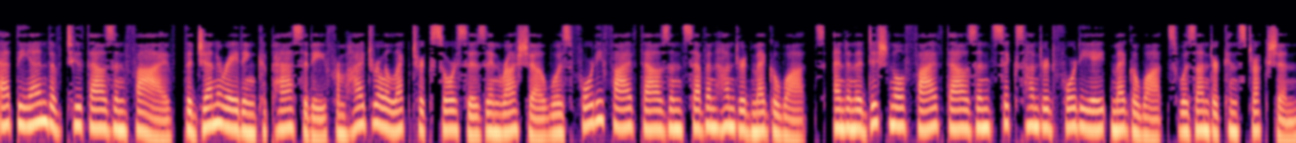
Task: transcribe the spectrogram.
At the end of 2005, the generating capacity from hydroelectric sources in Russia was 45,700 megawatts, and an additional 5,648 megawatts was under construction.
